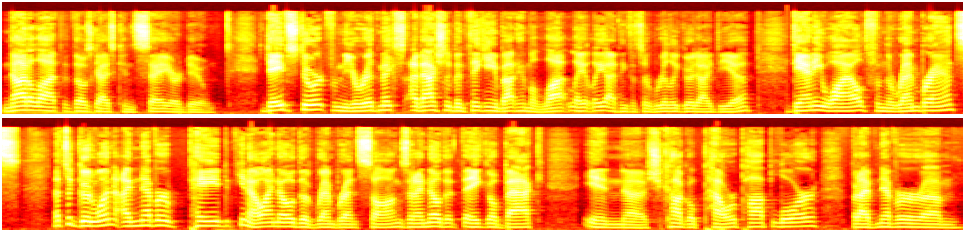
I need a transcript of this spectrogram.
not a lot that those guys can say or do. Dave Stewart from the Eurythmics, I've actually been thinking about him a lot lately. I think that's a really good idea. Danny Wilde from the Rembrandts, that's a good one. I've never paid, you know, I know the Rembrandt songs and I know that they go back in uh, Chicago power pop lore, but I've never um,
